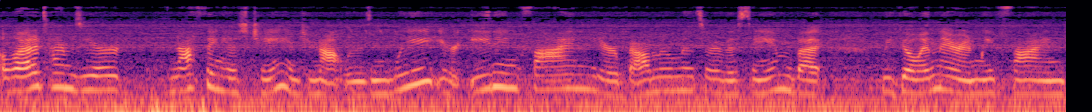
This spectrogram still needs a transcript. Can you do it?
a lot of times you're nothing has changed. You're not losing weight, you're eating fine, your bowel movements are the same, but we go in there and we find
